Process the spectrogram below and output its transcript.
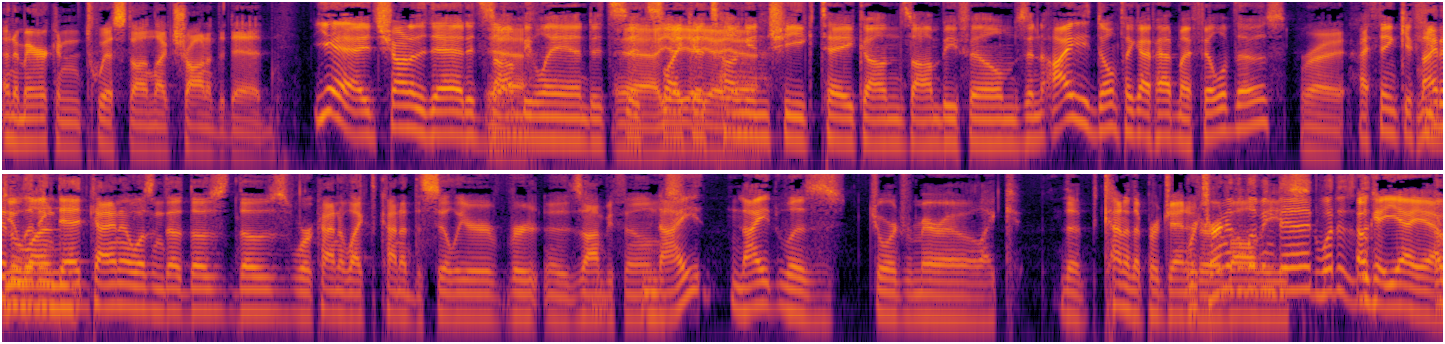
an American twist on like Shaun of the Dead. Yeah, it's Shaun of the Dead. It's Yeah. Zombieland. It's Yeah, it's yeah, like yeah, a yeah, tongue-in-cheek take on zombie films, and I don't think I've had my fill of those. Right. I think if Night you of do the Living one, Dead kind of wasn't tho- those those were kind of like kind of the sillier ver- uh, zombie films. Night Night was George Romero like the kind of the progenitor. Return of the all Living these. Dead? What is the- okay? Yeah, yeah. Okay,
